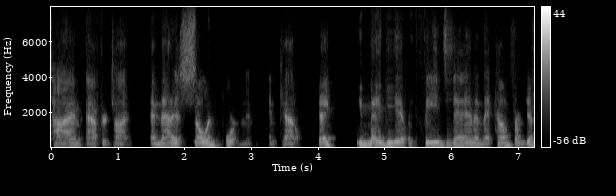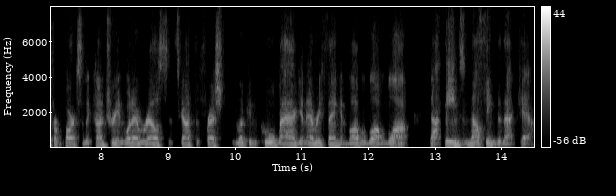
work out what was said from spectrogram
time after time. And that is so important in and cattle. Okay. You may get feeds in and they come from different parts of the country and whatever else. It's got the fresh looking cool bag and everything and blah, blah, blah, blah, blah. That means nothing to that calf.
